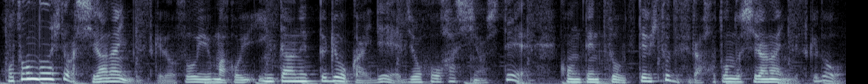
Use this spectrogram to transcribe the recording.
ほとんどの人が知らないんですけどそういうまあこういうインターネット業界で情報発信をしてコンテンツを売ってる人ですらほとんど知らないんですけど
